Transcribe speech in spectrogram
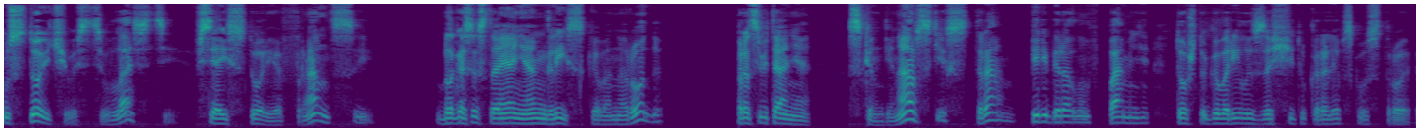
устойчивость власти, вся история Франции, благосостояние английского народа, процветание скандинавских стран, перебирал он в памяти то, что говорилось в защиту королевского строя.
